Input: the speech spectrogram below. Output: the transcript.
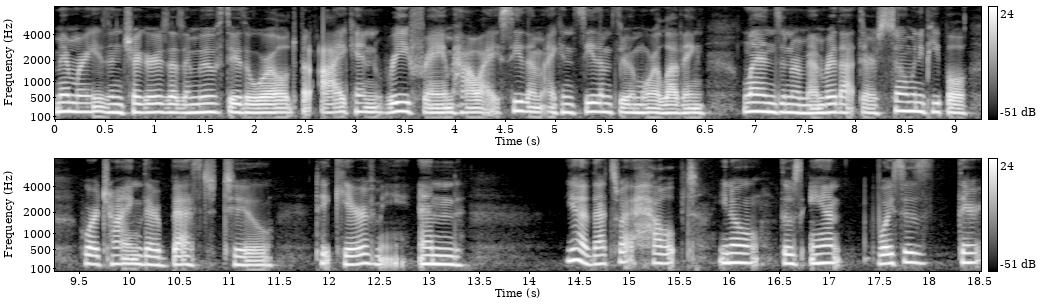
memories and triggers as I move through the world, but I can reframe how I see them. I can see them through a more loving lens and remember that there are so many people who are trying their best to take care of me. And yeah, that's what helped. You know, those ant voices, they're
